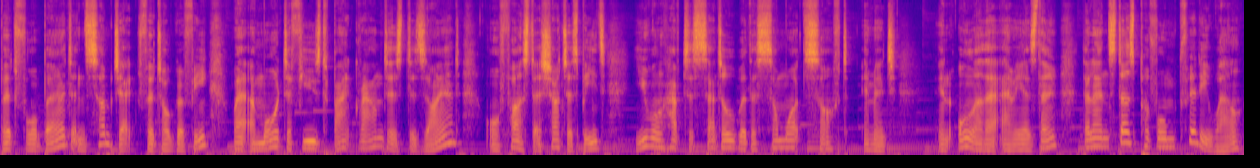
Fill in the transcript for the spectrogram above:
but for bird and subject photography, where a more diffused background is desired, or faster shutter speeds, you will have to settle with a somewhat soft image. In all other areas though, the lens does perform pretty well.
